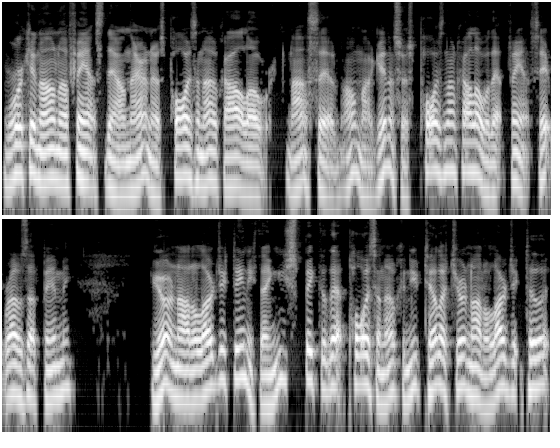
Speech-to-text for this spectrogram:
working on a fence down there, and there's poison oak all over it. And I said, Oh my goodness, there's poison oak all over that fence. It rose up in me. You're not allergic to anything. You speak to that poison oak and you tell it you're not allergic to it,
